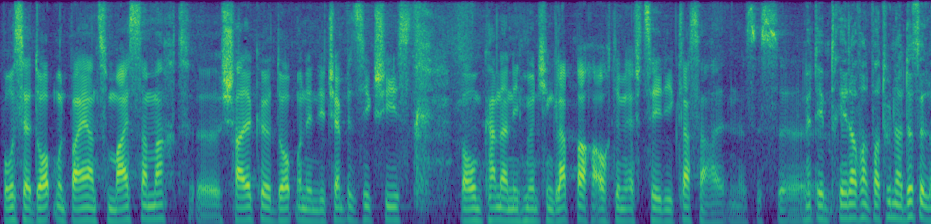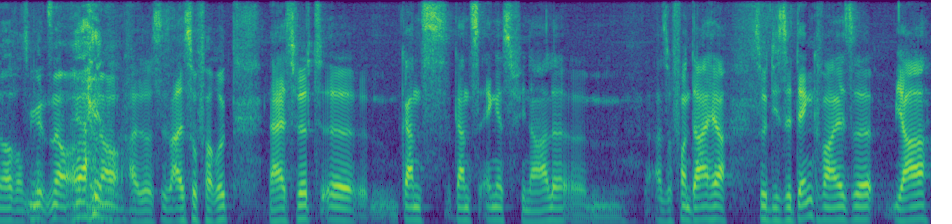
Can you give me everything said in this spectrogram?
Borussia Dortmund Bayern zum Meister macht, äh, Schalke Dortmund in die Champions League schießt, warum kann dann nicht Mönchengladbach auch dem FC die Klasse halten? Das ist, äh, Mit dem Trainer von Fortuna Düsseldorf aus Genau, ja, genau. Also es ist alles so verrückt. Na, es wird äh, ganz, ganz enges Finale. Ähm, also von daher so diese Denkweise, ja,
